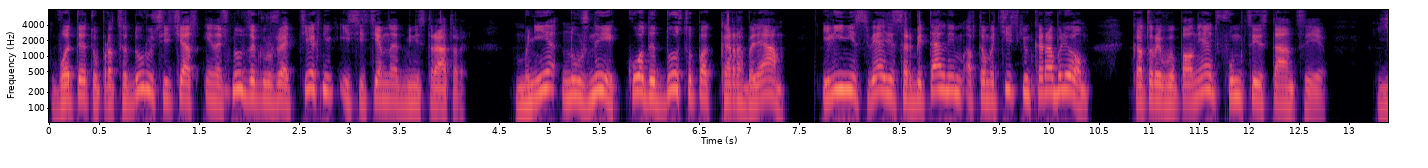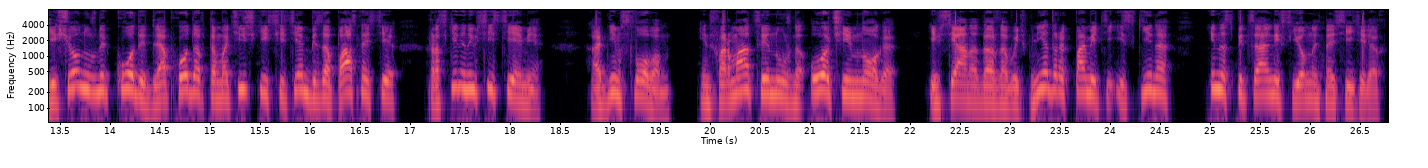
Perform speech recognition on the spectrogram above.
Вот эту процедуру сейчас и начнут загружать техник и системный администратор. Мне нужны коды доступа к кораблям и линии связи с орбитальным автоматическим кораблем, который выполняет функции станции. Еще нужны коды для обхода автоматических систем безопасности, раскиданных в системе. Одним словом, информации нужно очень много, и вся она должна быть в недрах памяти и скина и на специальных съемных носителях.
